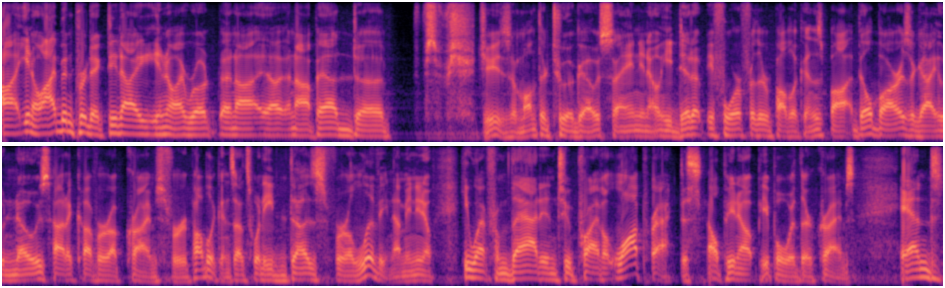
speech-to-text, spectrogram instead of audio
uh, you know, I've been predicting. I, you know, I wrote an, uh, an op-ed uh, geez, a month or two ago saying, you know, he did it before for the Republicans. Bill Barr is a guy who knows how to cover up crimes for Republicans. That's what he does for a living. I mean, you know, he went from that into private law practice, helping out people with their crimes. And,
